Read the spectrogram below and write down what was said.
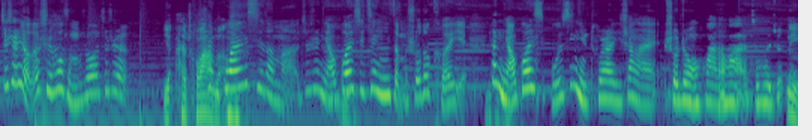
就是有的时候怎么说，就是也还有臭袜子关系的嘛。就是你要关系近，你怎么说都可以；但你要关系不近，你突然一上来说这种话的话，就会觉得那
